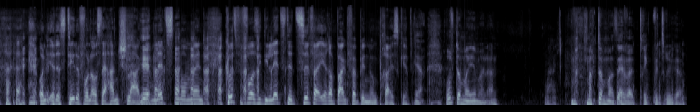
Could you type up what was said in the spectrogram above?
und ihr das Telefon aus der Hand schlagen, im letzten Moment, kurz bevor sie die letzte Ziffer ihrer Bankverbindung preisgibt. Ja, ruf doch mal jemand an. Mach ich. Mach doch mal selber Trickbetrüger.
